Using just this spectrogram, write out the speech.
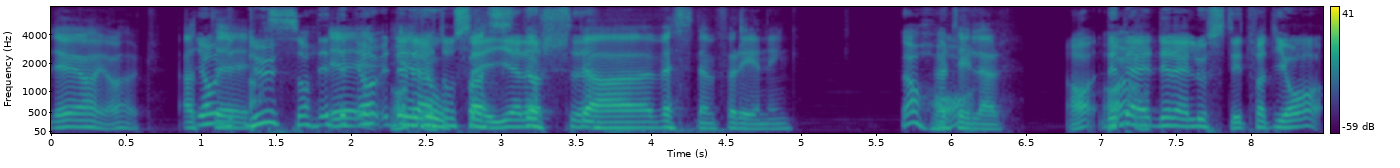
Det har jag hört. Att, Ja, men eh, du, Alltså. det, det, ja, det eh, är det att de Europas säger att... eh, största västernförening hör Jaha. till här. Ja, det, Ja, ja. där, det där är lustigt för att jag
